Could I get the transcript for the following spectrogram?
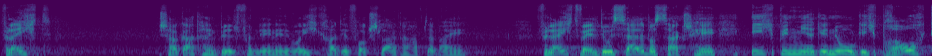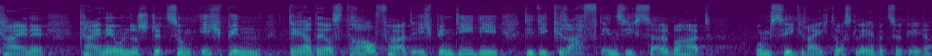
Vielleicht ist auch gar kein Bild von denen, wo ich gerade dir vorgeschlagen habe, dabei. Vielleicht, weil du selber sagst, hey, ich bin mir genug, ich brauche keine, keine Unterstützung, ich bin der, der es drauf hat, ich bin die, die, die die Kraft in sich selber hat, um siegreich durchs Leben zu gehen.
